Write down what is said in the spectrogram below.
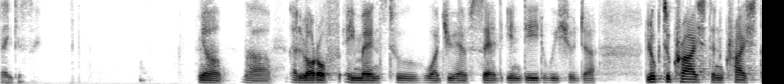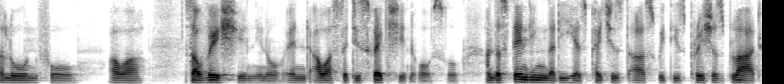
Thank you, sir. Yeah, uh, a lot of amens to what you have said. Indeed, we should uh, look to Christ and Christ alone for our salvation, you know, and our satisfaction also. Understanding that He has purchased us with His precious blood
